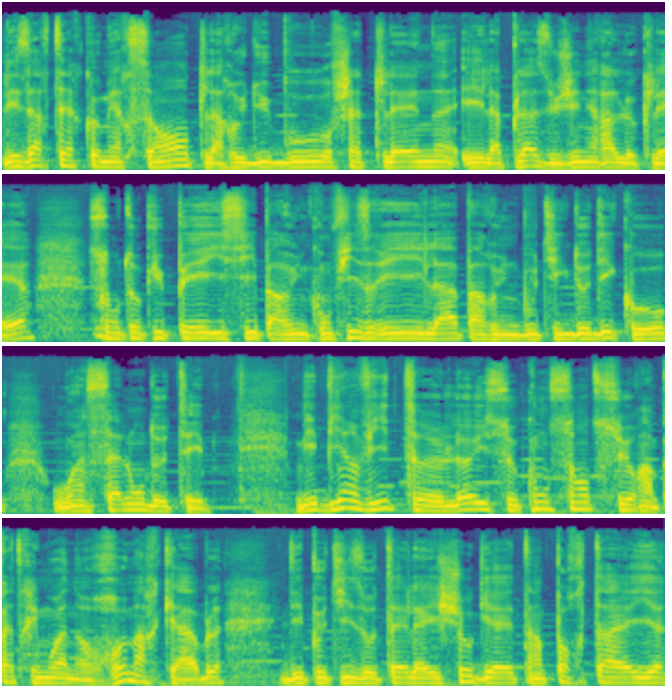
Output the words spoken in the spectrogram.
Les artères commerçantes, la rue du Bourg, Châtelaine et la place du Général Leclerc sont occupées ici par une confiserie, là par une boutique de déco ou un salon de thé. Mais bien vite, l'œil se concentre sur un patrimoine remarquable, des petits hôtels à échauguettes, un portail,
